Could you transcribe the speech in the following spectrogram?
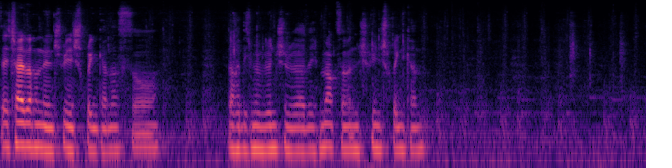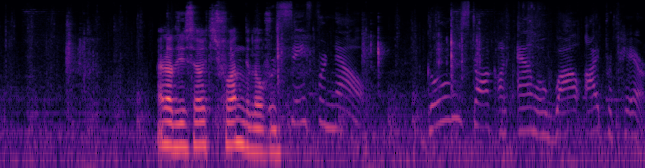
Echt scheiße, dass man in den Spielen springen kann. Das ist so Sache, die ich mir wünschen würde. Ich mag es, wenn man in den Spielen springen kann. Alter, die ist ja richtig vorangelaufen. Ammo while I prepare.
